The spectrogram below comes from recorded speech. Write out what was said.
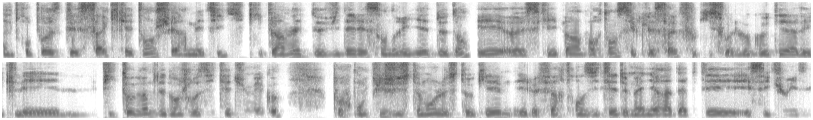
On propose des sacs étanches et hermétiques qui permettent de vider les cendriers dedans. Et euh, ce qui est hyper important, c'est que les sacs, faut qu'ils soient logotés avec les pictogrammes de dangerosité du mégot pour qu'on puisse justement le stocker et le faire transiter de manière adaptée et sécurisée.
